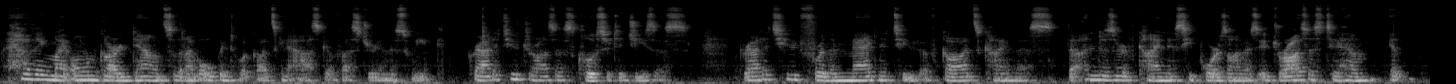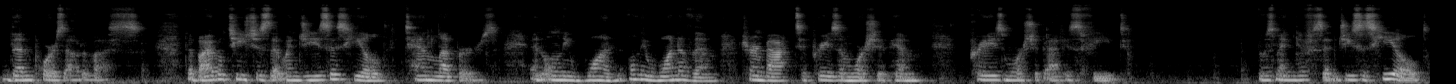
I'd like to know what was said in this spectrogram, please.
having my own guard down so that I'm open to what God's going to ask of us during this week. Gratitude draws us closer to Jesus. Gratitude for the magnitude of God's kindness, the undeserved kindness He pours on us. It draws us to Him, it then pours out of us. The Bible teaches that when Jesus healed 10 lepers and only one, only one of them turned back to praise and worship Him, praise and worship at His feet, it was magnificent. Jesus healed,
